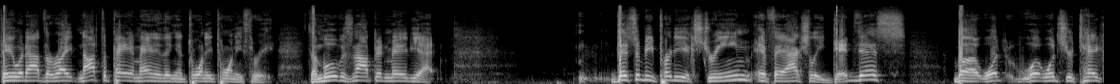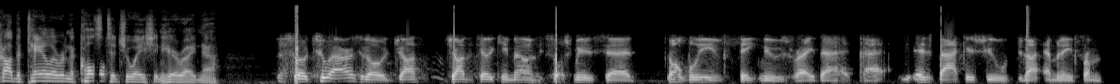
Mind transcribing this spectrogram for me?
They would have the right not to pay him anything in 2023. The move has not been made yet. This would be pretty extreme if they actually did this. But what, what what's your take on the Taylor and the Colts situation here right now? So two hours ago, John Jonathan Taylor came out on social media and said, "Don't believe fake news." Right? That that his back issue did not emanate from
